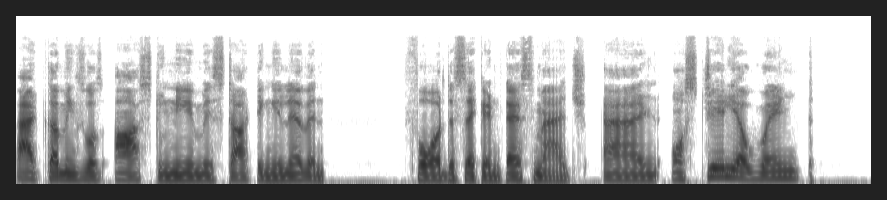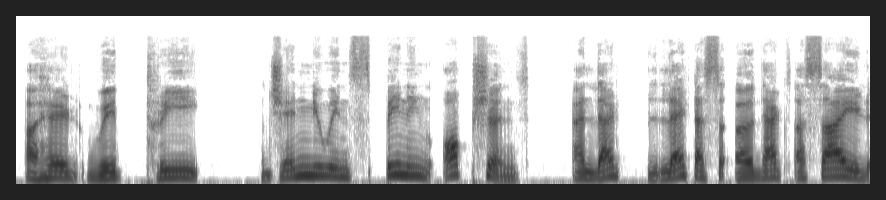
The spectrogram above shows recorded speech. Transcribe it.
Pat Cummins was asked to name his starting 11 for the second test match. And Australia went ahead with three genuine spinning options. And that let us uh, that aside,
